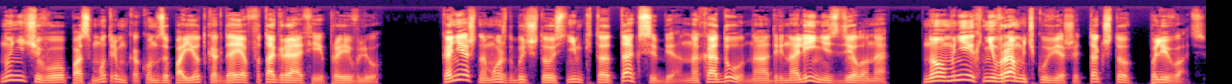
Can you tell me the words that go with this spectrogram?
Ну ничего, посмотрим, как он запоет, когда я фотографии проявлю. Конечно, может быть, что снимки-то так себе, на ходу, на адреналине сделано, но мне их не в рамочку вешать, так что плевать.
